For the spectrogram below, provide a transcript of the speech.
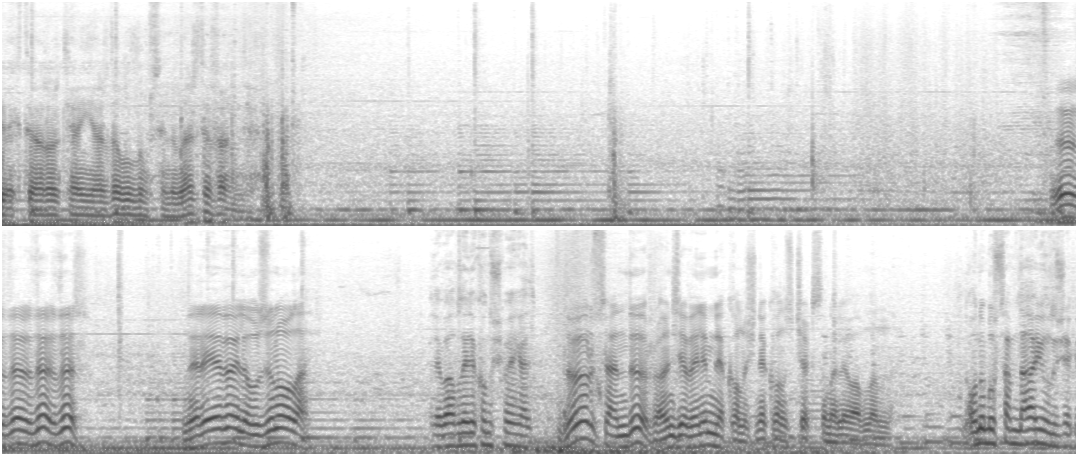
Gökte ararken yerde buldum seni Mert Efendi. Dur dur dur dur. Nereye böyle uzun olan? Alev ablayla konuşmaya geldim. Dur sen dur. Önce benimle konuş. Ne konuşacaksın Alev ablanla? Onu bulsam daha iyi olacak.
